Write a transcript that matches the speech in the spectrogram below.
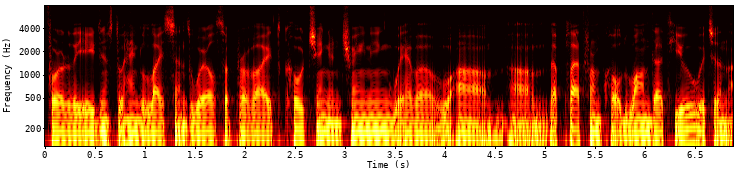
for the agents to handle license. We also provide coaching and training. We have a, um, um, a platform called One.U, which an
